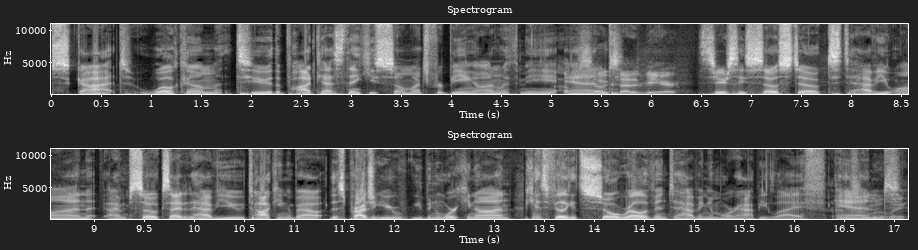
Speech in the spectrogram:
Scott, welcome to the podcast. Thank you so much for being on with me. I'm and so excited to be here. Seriously, so stoked to have you on. I'm so excited to have you talking about this project you, have been working on because I feel like it's so relevant to having a more happy life. Absolutely. And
